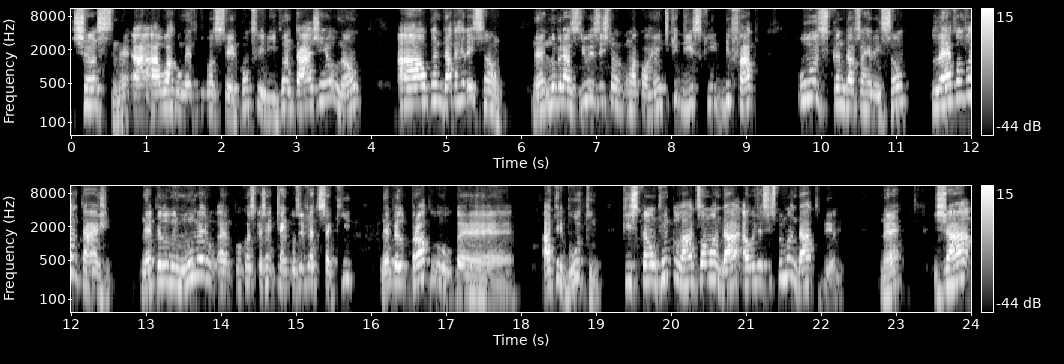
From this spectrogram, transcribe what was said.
chance, né? ao argumento de você conferir vantagem ou não ao candidato à reeleição. Né? No Brasil, existe uma corrente que diz que, de fato, os candidatos à reeleição levam vantagem, né? pelo número, é, por coisa que a gente já, inclusive, já disse aqui, né? pelo próprio é, atributo que estão vinculados ao, mandato, ao exercício do mandato dele. Né? Já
